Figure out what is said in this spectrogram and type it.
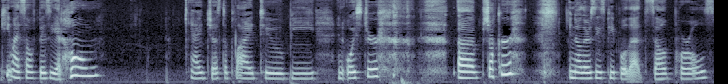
keep myself busy at home. I just applied to be an oyster uh, shucker. You know, there's these people that sell pearls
